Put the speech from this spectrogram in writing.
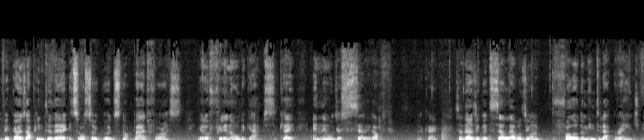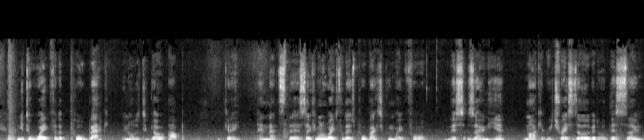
If it goes up into there it's also good it's not bad for us. It'll fill in all the gaps okay? And then we'll just sell it off okay? So those are good sell levels. You want to follow them into that range. You need to wait for the pullback in order to go up okay and that's there so if you want to wait for those pullbacks you can wait for this zone here market retraces a little bit or this zone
